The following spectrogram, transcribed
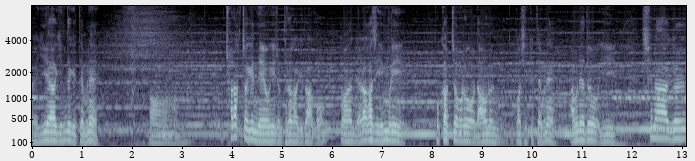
예, 이해하기 힘들기 때문에 어, 철학적인 내용이 좀 들어가기도 하고 또한 여러 가지 인물이 복합적으로 나오는 것이 있기 때문에 아무래도 이 신학을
